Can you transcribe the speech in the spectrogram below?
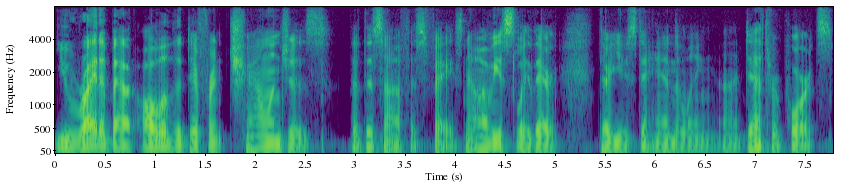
you write about all of the different challenges that this office faced. Now, obviously, they're they're used to handling uh, death reports,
